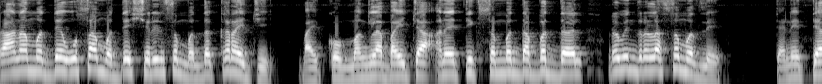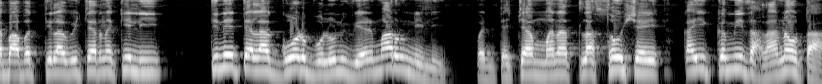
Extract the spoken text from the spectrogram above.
रानामध्ये उसामध्ये शरीर संबंध करायची. बायको मंगलाबाईच्या अनैतिक संबंधाबद्दल रवींद्रला समजले. त्याने त्याबाबत तिला विचारणा केली. तिने त्याला गोड बोलून वेळ मारून नेली. पण त्याच्या मनातला संशय काही कमी झाला नव्हता.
